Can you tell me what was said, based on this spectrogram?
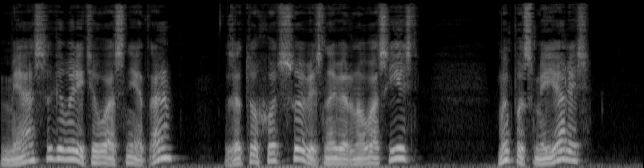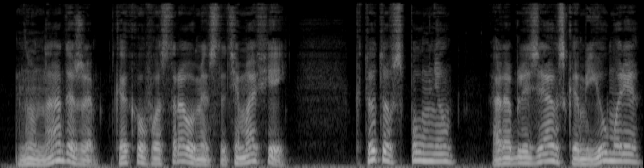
«Мяса, говорите, у вас нет, а? Зато хоть совесть, наверное, у вас есть?» Мы посмеялись. «Ну надо же, каков остроумец-то Тимофей!» Кто-то вспомнил о раблезианском юморе,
